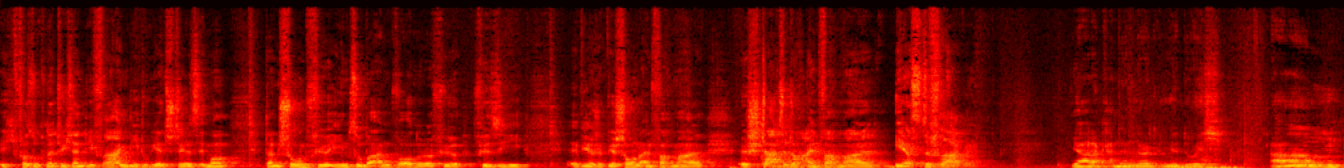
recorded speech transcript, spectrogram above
ich versuche natürlich dann die Fragen, die du jetzt stellst, immer dann schon für ihn zu beantworten oder für, für sie. Wir, wir schauen einfach mal, äh, starte doch einfach mal erste Frage. Ja, da kann der Nerd in mir durch. Ähm,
